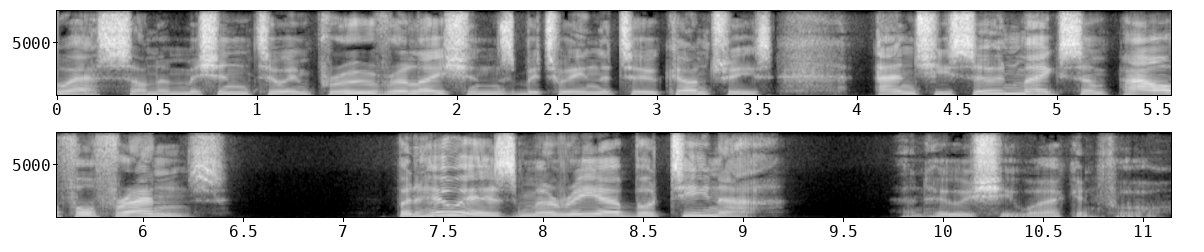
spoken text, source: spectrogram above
US on a mission to improve relations between the two countries, and she soon makes some powerful friends. But who is Maria Butina? And who is she working for?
